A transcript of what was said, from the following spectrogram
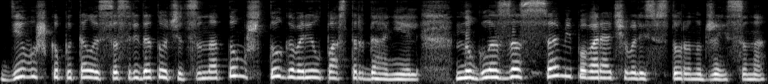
Девушка пыталась сосредоточиться на том, что говорил пастор Даниэль, но глаза сами поворачивались в сторону Джейсона.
